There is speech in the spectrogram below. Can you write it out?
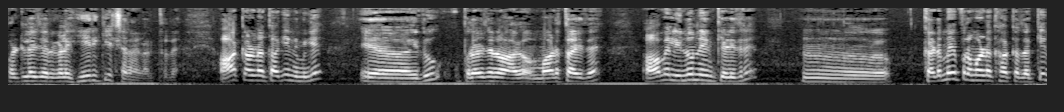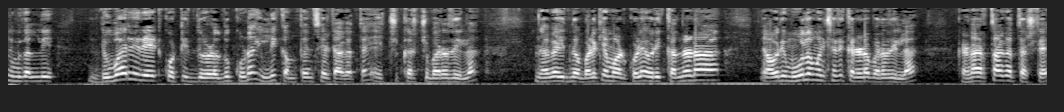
ಫರ್ಟಿಲೈಸರ್ಗಳ ಹೀರಿಕೆ ಚೆನ್ನಾಗಾಗ್ತದೆ. ಆ ಕಾರಣಕ್ಕಾಗಿ ನಿಮಗೆ ಇದು ಪ್ರಯೋಜನ ಮಾಡ್ತಾ ಇದೆ. ಆಮೇಲೆ ಇನ್ನೊಂದು ಏನು ಕೇಳಿದ್ರೆ ಕಡಿಮೆ ಪ್ರಮಾಣಕ್ಕೆ ಹಾಕೋದಕ್ಕೆ ನಿಮಗಲ್ಲಿ ದುಬಾರಿ ರೇಟ್ ಕೊಟ್ಟಿದ್ದು ಕೂಡ ಇಲ್ಲಿ ಕಂಪೆನ್ಸೇಟ್ ಆಗುತ್ತೆ. ಹೆಚ್ಚು ಖರ್ಚು ಬರೋದಿಲ್ಲ. ಹಾಗಾಗಿ ಇದನ್ನ ಬಳಕೆ ಮಾಡ್ಕೊಳ್ಳಿ. ಅವ್ರಿಗೆ ಕನ್ನಡ, ಅವ್ರಿಗೆ ಮೂಲ ಮನುಷ್ಯರಿಗೆ ಕನ್ನಡ ಬರೋದಿಲ್ಲ. ಕನ್ನಡ ಅರ್ಥ ಆಗುತ್ತಷ್ಟೇ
